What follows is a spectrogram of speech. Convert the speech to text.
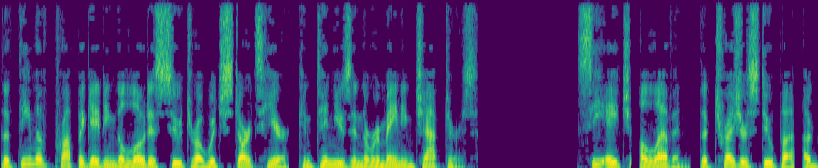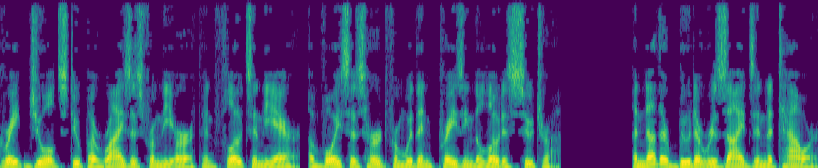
The theme of propagating the Lotus Sutra which starts here, continues in the remaining chapters. Ch. 11, the treasure stupa, a great jeweled stupa rises from the earth and floats in the air, a voice is heard from within praising the Lotus Sutra. Another Buddha resides in the tower,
